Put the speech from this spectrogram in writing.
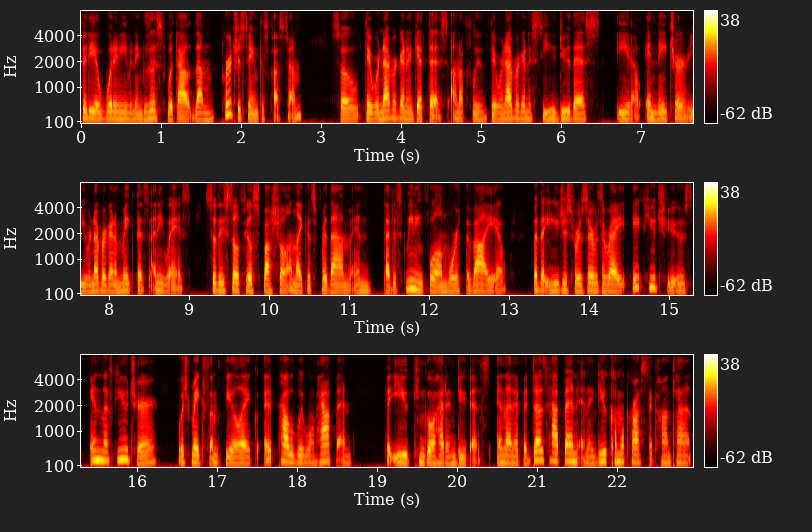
video wouldn't even exist without them purchasing this custom. So they were never going to get this on a fluke. They were never going to see you do this, you know, in nature. You were never going to make this anyways. So they still feel special and like it's for them and that it's meaningful and worth the value, but that you just reserve the right if you choose in the future, which makes them feel like it probably won't happen, that you can go ahead and do this. And then if it does happen and they do come across the content,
